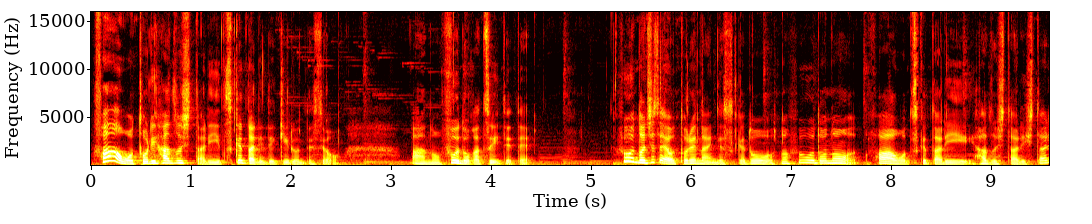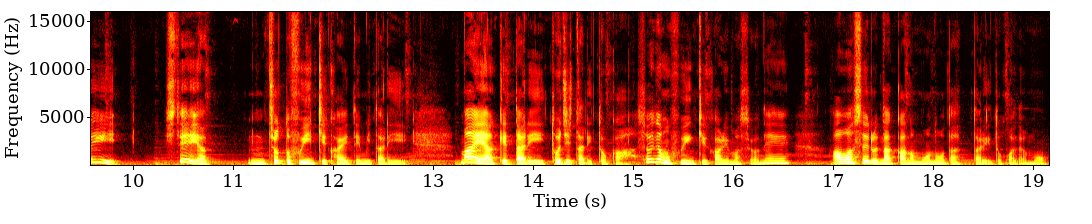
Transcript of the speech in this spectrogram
ファーを取り外したりつけたりできるんですよ。あのフードがついてて。フード自体は取れないんですけどそのフードのファーをつけたり外したりしたりしてや、うん、ちょっと雰囲気変えてみたり前開けたり閉じたりとかそれでも雰囲気変わりますよね。合わせる中のものだったりとかでも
